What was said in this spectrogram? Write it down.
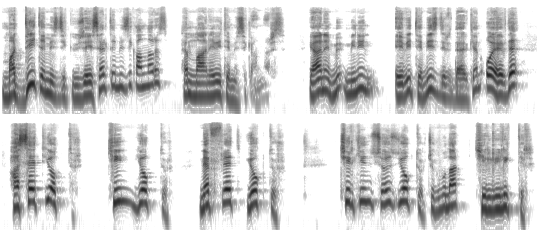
maddi temizlik, yüzeysel temizlik anlarız hem manevi temizlik anlarız. Yani müminin evi temizdir derken o evde haset yoktur, kin yoktur, nefret yoktur, çirkin söz yoktur. Çünkü bunlar kirliliktir.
